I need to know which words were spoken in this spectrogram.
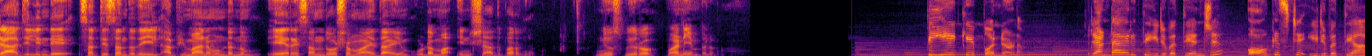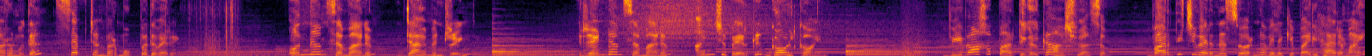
രാജിലിന്റെ സത്യസന്ധതയിൽ അഭിമാനമുണ്ടെന്നും ഏറെ സന്തോഷമായതായും ഉടമ ഇൻഷാദ് പറഞ്ഞു. News bureau Vaniyambalam. P A K Ponnonam രണ്ടായിരത്തി ഇരുപത്തിയഞ്ച് ഓഗസ്റ്റ് ഇരുപത്തിയാറ് മുതൽ സെപ്റ്റംബർ മുപ്പത് വരെ. ഒന്നാം സമ്മാനം ഡയമണ്ട് റിംഗ് രണ്ടാം സമ്മാനം അഞ്ചു പേർക്ക് ഗോൾഡ് കോയിൻ. വിവാഹ പാർട്ടികൾക്ക് ആശ്വാസം. വർദ്ധിച്ചു വരുന്ന സ്വർണവിലയ്ക്ക് പരിഹാരമായി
